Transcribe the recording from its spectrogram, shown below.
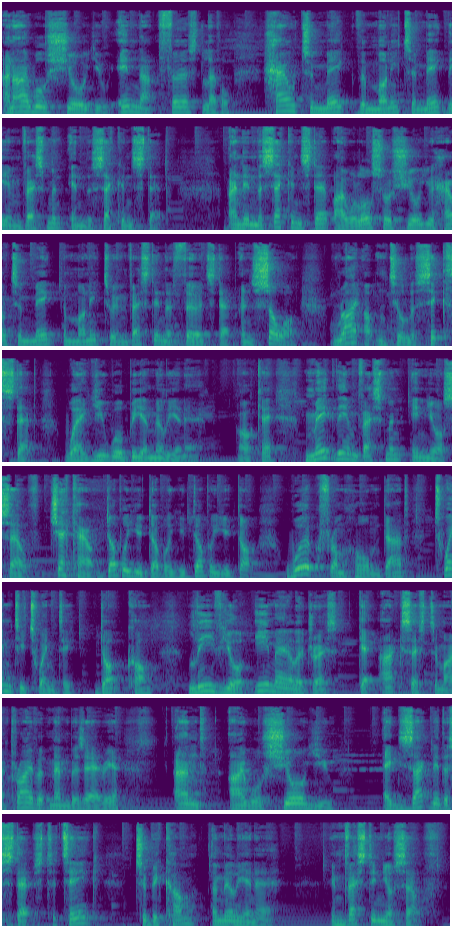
And I will show you in that first level how to make the money to make the investment in the second step. And in the second step, I will also show you how to make the money to invest in the third step, and so on, right up until the sixth step, where you will be a millionaire. Okay, make the investment in yourself. Check out www.workfromhomedad2020.com. Leave your email address, get access to my private members area, and I will show you exactly the steps to take to become a millionaire. Invest in yourself.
